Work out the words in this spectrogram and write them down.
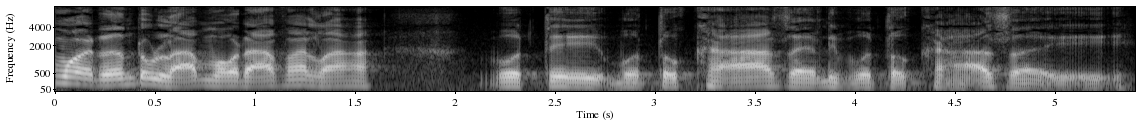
morando lá, morava lá. Botei, botou casa, ele botou casa e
